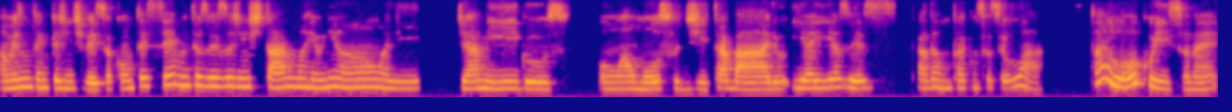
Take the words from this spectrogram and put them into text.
ao mesmo tempo que a gente vê isso acontecer, muitas vezes a gente está numa reunião ali de amigos, ou um almoço de trabalho, e aí às vezes cada um tá com seu celular. Então é louco isso, né?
